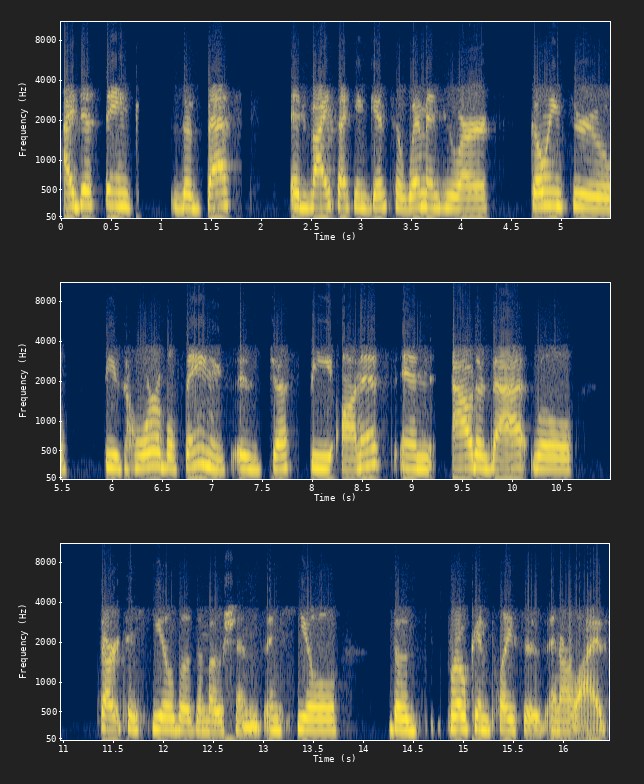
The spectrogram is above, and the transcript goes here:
I just think the best advice I can give to women who are going through these horrible things is just be honest and out of that will start to heal those emotions and heal those broken places in our lives.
